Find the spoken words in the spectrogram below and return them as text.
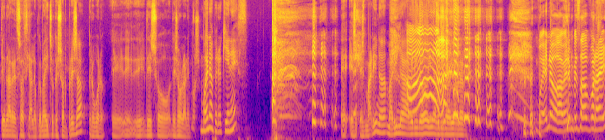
de una red social, aunque me ha dicho que es sorpresa, pero bueno, eh, de, eso, de eso hablaremos. Bueno, pero ¿quién es? Eh, es, Marina, Marina ha venido hoy, a hablar. bueno, haber empezado por ahí.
